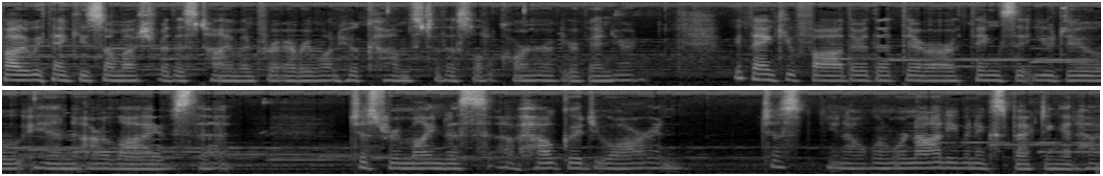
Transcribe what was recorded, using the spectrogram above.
Father, we thank you so much for this time and for everyone who comes to this little corner of your vineyard. We thank you, Father, that there are things that you do in our lives that just remind us of how good you are and just, you know, when we're not even expecting it, how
